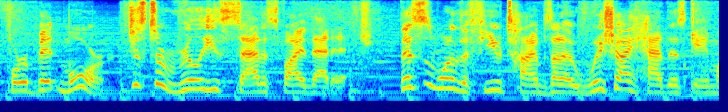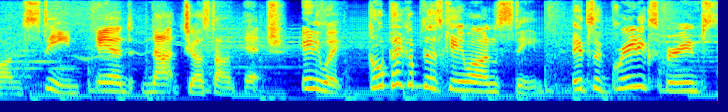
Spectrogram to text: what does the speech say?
for a bit more, just to really satisfy that itch. This is one of the few times that I wish I had this game on Steam and not just on itch. Anyway, go pick up this game on Steam. It's a great experience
